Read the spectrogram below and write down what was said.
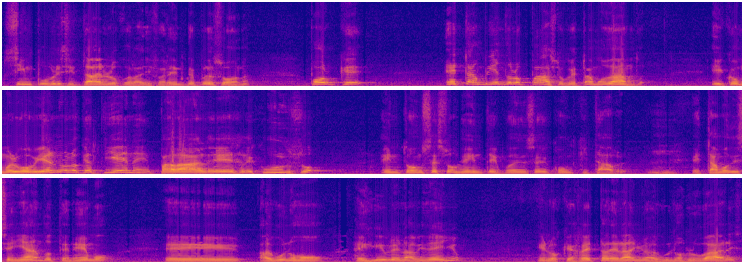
sin publicitarlo con las diferentes personas, porque están viendo los pasos que estamos dando. Y como el gobierno lo que tiene para darle es recursos, entonces son gente que pueden ser conquistables. Estamos diseñando, tenemos eh, algunos jengibres navideños en lo que resta del año en algunos lugares.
